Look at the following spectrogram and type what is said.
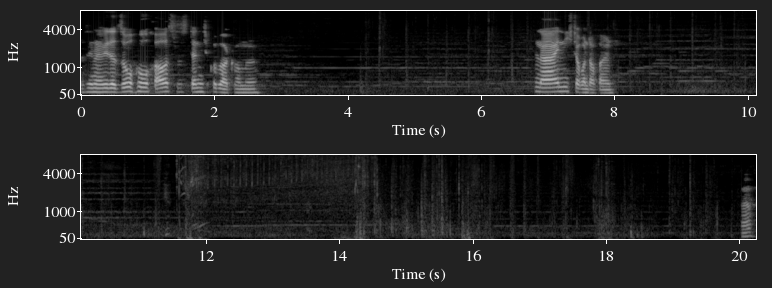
Das sieht mir wieder so hoch aus, dass ich da nicht rüberkomme. Nein, nicht darunter fallen. Ja.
